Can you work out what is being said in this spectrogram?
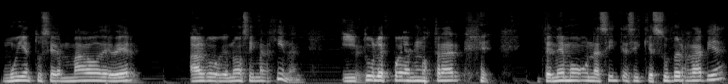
muy entusiasmados de ver algo que no se imaginan. Y tú les puedes mostrar, tenemos una síntesis que es súper rápida,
